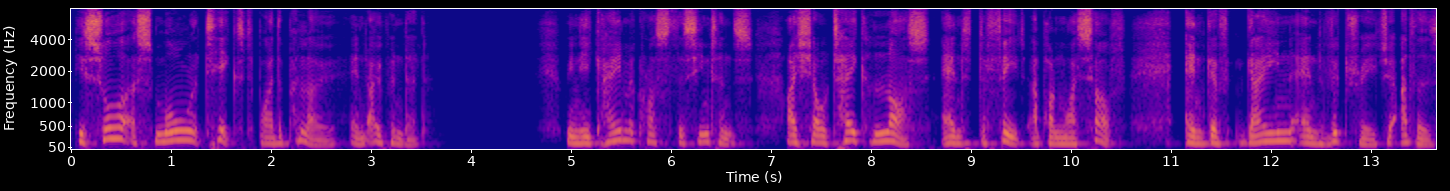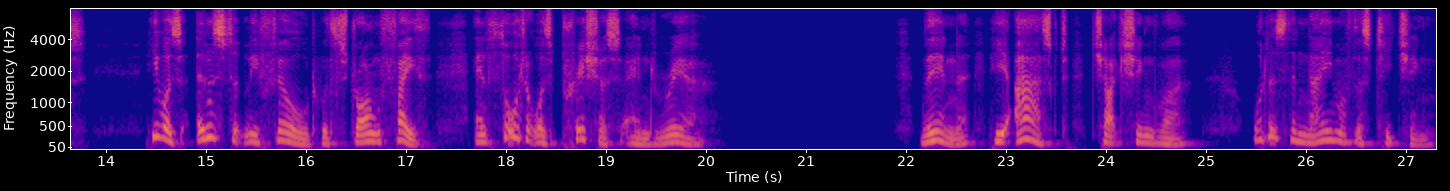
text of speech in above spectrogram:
He saw a small text by the pillow and opened it. When he came across the sentence, I shall take loss and defeat upon myself, and give gain and victory to others, he was instantly filled with strong faith and thought it was precious and rare. Then he asked Chakshingwa, What is the name of this teaching?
